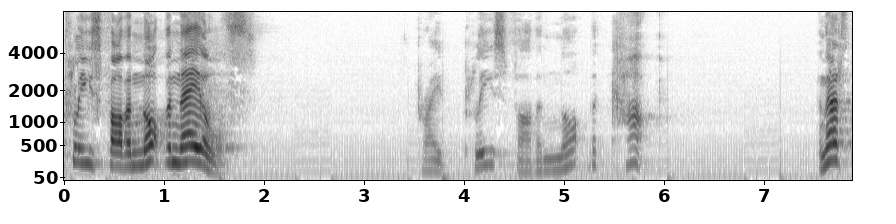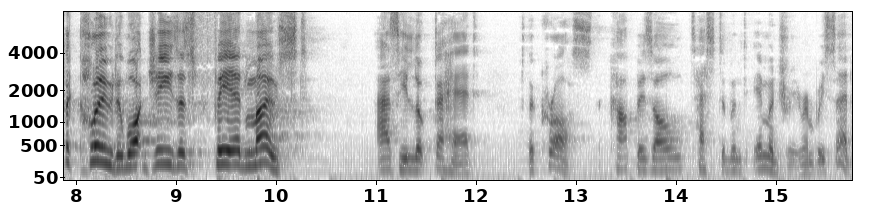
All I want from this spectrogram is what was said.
please, Father, not the nails. He prayed, please, Father, not the cup. And that's the clue to what Jesus feared most as he looked ahead to the cross. The cup is Old Testament imagery. Remember, he said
